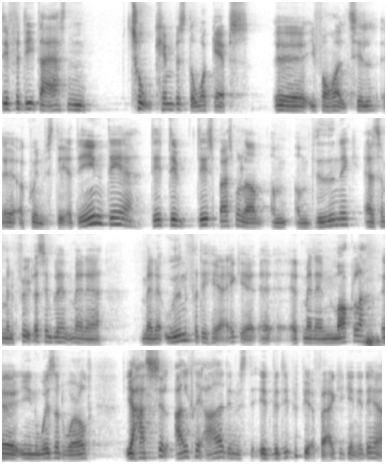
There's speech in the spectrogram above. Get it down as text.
Det er fordi, der er sådan to kæmpe store gaps øh, i forhold til øh, at kunne investere. Det ene, det er, det, det, det er spørgsmålet spørgsmål om, om, om viden. Ikke? Altså man føler simpelthen, man er, man er uden for det her. Ikke? At, at, man er en mokler øh, i en wizard world. Jeg har selv aldrig ejet et, et værdipapir, før jeg gik ind i det her.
